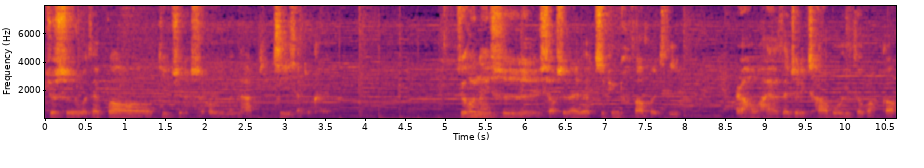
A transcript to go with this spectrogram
就是我在报地址的时候，你们拿笔记一下就可以了。最后呢是《小时代》的极品吐槽合集，然后我还要在这里插播一则广告。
